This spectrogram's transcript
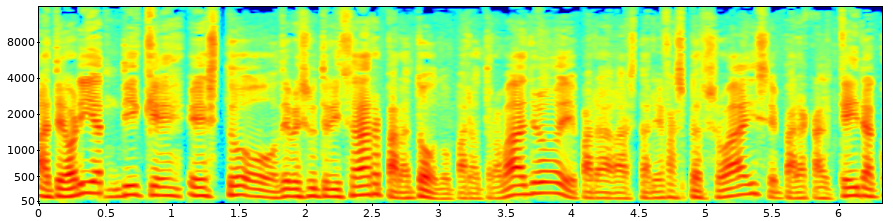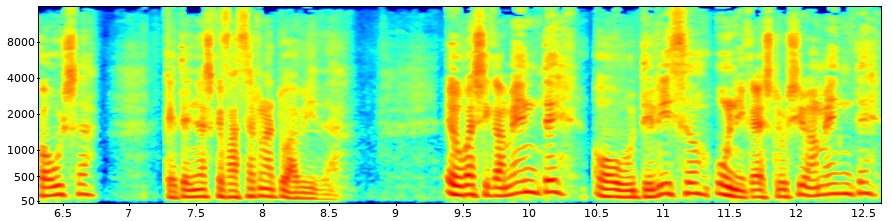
A teoría di que isto debes utilizar para todo, para o traballo e para as tarefas persoais e para calqueira cousa que teñas que facer na túa vida. Eu basicamente o utilizo única e exclusivamente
